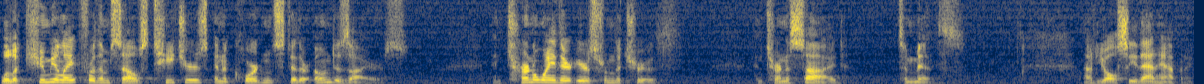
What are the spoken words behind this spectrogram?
will accumulate for themselves teachers in accordance to their own desires, and turn away their ears from the truth, and turn aside to myths. Now, do you all see that happening?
